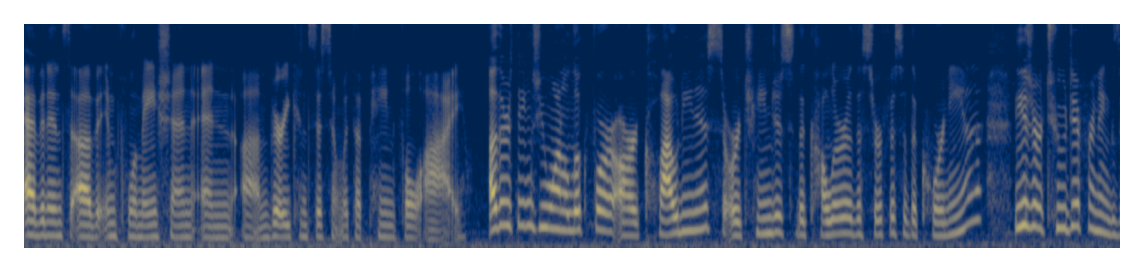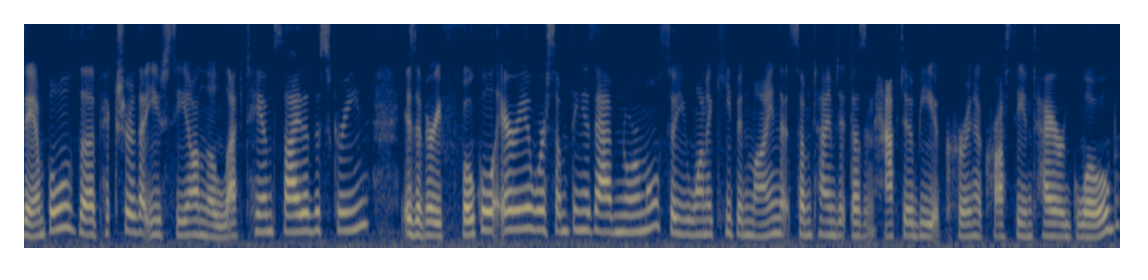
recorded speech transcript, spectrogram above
evidence of inflammation and um, very consistent with a painful eye. Other things you want to look for are cloudiness or changes to the color of the surface of the cornea. These are two different examples. The picture that you see on the left hand side of the screen is a very focal area where something is abnormal, so you want to keep in mind that sometimes it doesn't have to be occurring across the entire globe.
